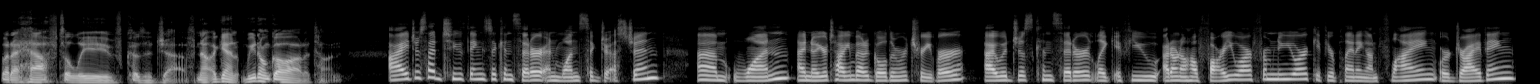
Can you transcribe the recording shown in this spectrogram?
but I have to leave because of Jeff. Now again, we don't go out a ton. I just had two things to consider and one suggestion. Um, one, I know you're talking about a golden retriever. I would just consider, like, if you, I don't know how far you are from New York, if you're planning on flying or driving.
